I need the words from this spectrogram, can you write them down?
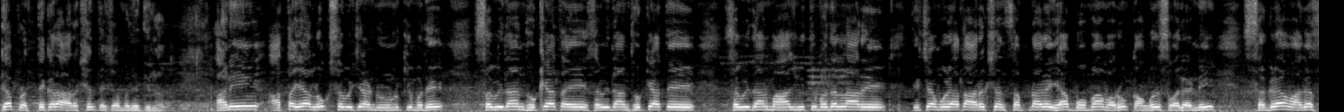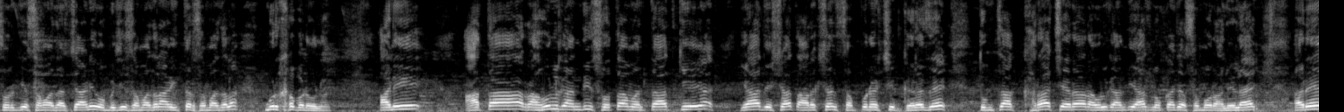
त्या प्रत्येकाला आरक्षण त्याच्यामध्ये दिलं. आणि आता या लोकसभेच्या निवडणुकीमध्ये संविधान धोक्यात आहे संविधान धोक्यात आहे संविधान महायुती बदलणार आहे त्याच्यामुळे आता आरक्षण संपणार आहे ह्या बोमा मारून काँग्रेसवाल्यांनी सगळ्या मागासवर्गीय समाजाच्या आणि ओबीसी समाजाला आणि इतर समाजाला मूर्ख बनवलं. आणि आता राहुल गांधी स्वतः म्हणतात की या देशात आरक्षण संपवण्याची गरज आहे. तुमचा खरा चेहरा राहुल गांधी आज लोकांच्या समोर आलेला आहे. अरे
